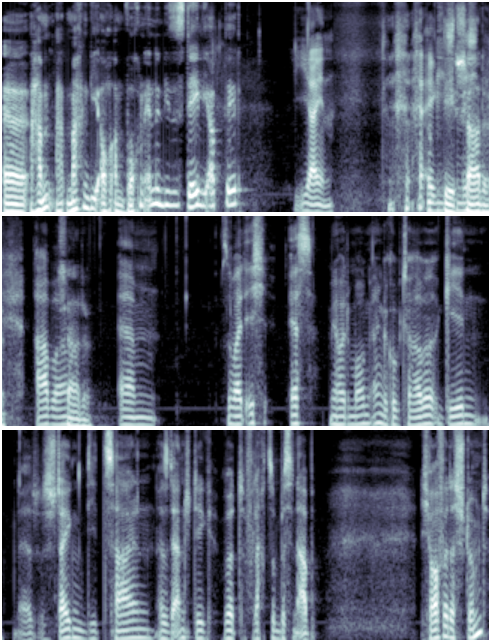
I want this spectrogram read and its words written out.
Äh, haben, machen die auch am Wochenende dieses Daily Update? Jein. okay, schade. Aber schade. Ähm, soweit ich es mir heute Morgen angeguckt habe, gehen, äh, steigen die Zahlen, also der Anstieg wird flacht so ein bisschen ab. Ich hoffe, das stimmt.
